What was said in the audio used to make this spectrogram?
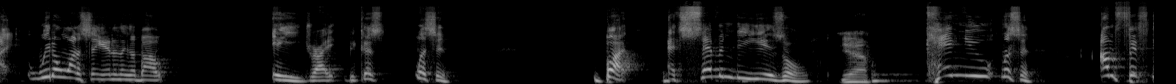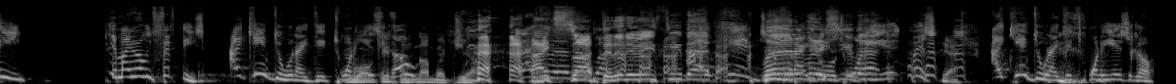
I, we don't want to say anything about age, right? Because listen, but at 70 years old, yeah. Can you listen? I'm 50 in my early 50s. I can't do what I did 20 years ago. number, Joe. I give it a saw. number. Did anybody see I that? can't do Let what I did see 20 that. years. Chris, Yeah. I can't do what I did 20 years ago.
